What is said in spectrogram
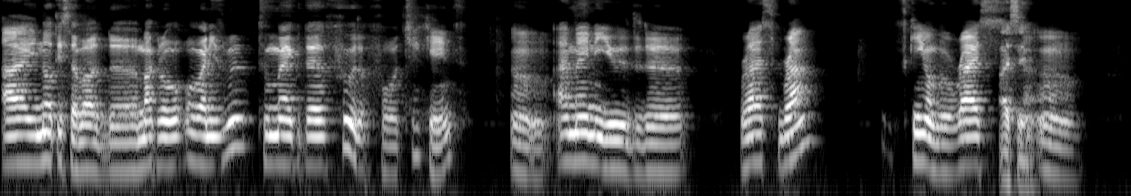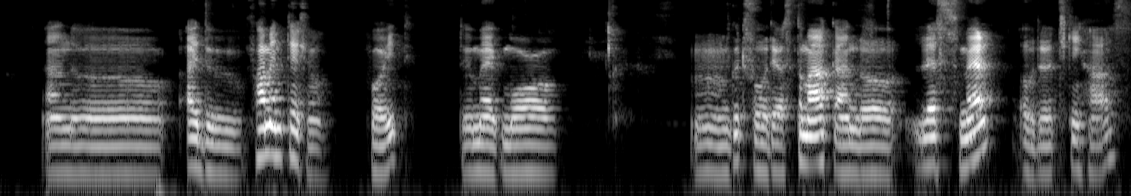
I noticed about the microorganism to make the food for chickens. Um, I mainly use the rice bran, skin of the rice. I see. uh, um, and uh, I do fermentation for it to make more um, good for their stomach and uh, less smell of the chicken house.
